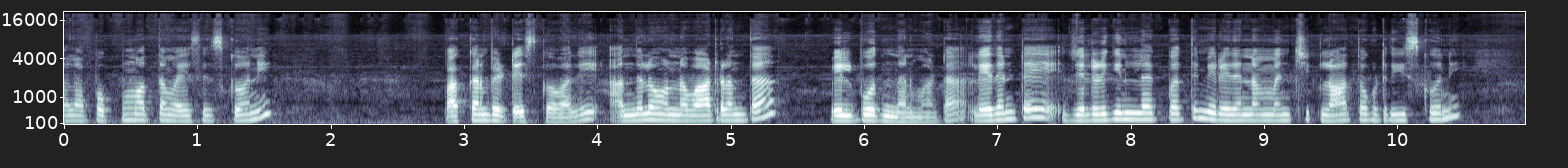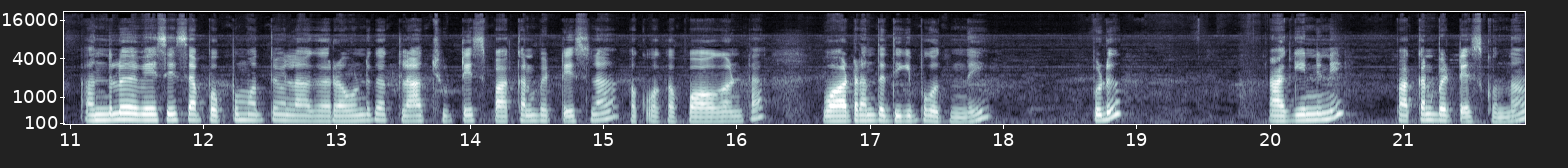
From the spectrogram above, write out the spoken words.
అలా పప్పు మొత్తం వేసేసుకొని పక్కన పెట్టేసుకోవాలి. అందులో ఉన్న వాటర్ అంతా వెళ్ళిపోతుంది అనమాట లేదంటే జల్లెడ గిన్నె లేకపోతే మీరు ఏదైనా మంచి క్లాత్ ఒకటి తీసుకొని అందులో వేసేసి ఆ పప్పు మొత్తం ఇలాగ రౌండ్గా క్లాత్ చుట్టేసి పక్కన పెట్టేసిన ఒక ఒక పావు గంట వాటర్ అంతా దిగిపోతుంది. ఇప్పుడు ఆ గిన్నెని పక్కన పెట్టేసుకుందాం.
